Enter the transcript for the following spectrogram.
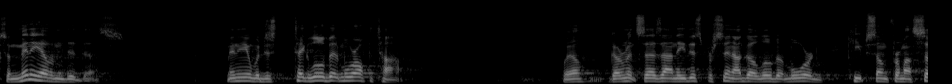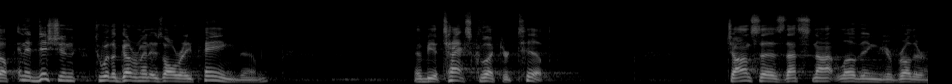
So many of them did this. Many would just take a little bit more off the top. Well, government says I need this percent. I'll go a little bit more and keep some for myself, in addition to what the government is already paying them. It'd be a tax collector tip. John says that's not loving your brother.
